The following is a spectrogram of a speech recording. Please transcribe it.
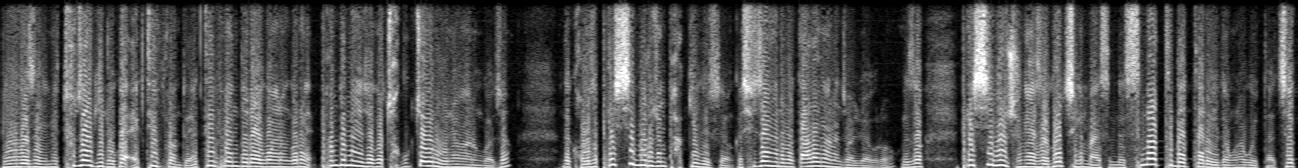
미국에서 이미 투자 기류가 active 펀드, active 펀드라고 하는 거는 펀드 매니저가 적극적으로 운영하는 거죠. 근데 거기서 passive로 좀 바뀌고 있어요. 그러니까 시장 흐름을 따라가는 전략으로. 그래서 passive 중에서도 지금 말씀드린 smart beta로 이동을 하고 있다. 즉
